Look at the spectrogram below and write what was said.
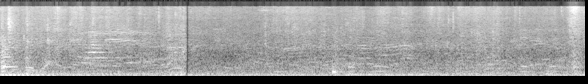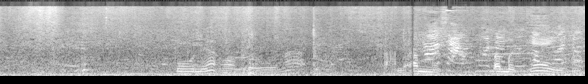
ปูตัวใหญ่ปูเนื้ออ่อนโลละสามร้อยมาสามคนปลาหมึกแห้งนะครับ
